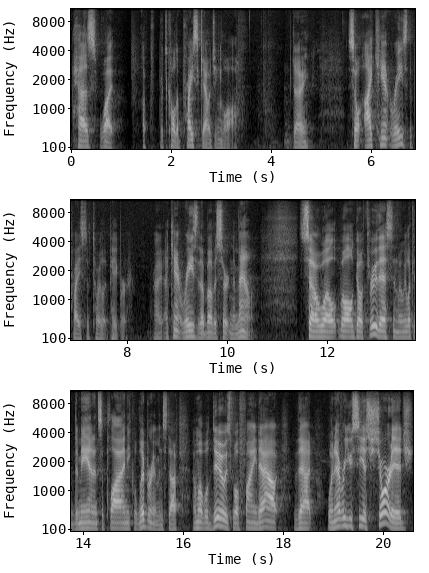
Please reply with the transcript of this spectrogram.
has what? A, what's called a price gouging law, okay? So I can't raise the price of toilet paper, right? I can't raise it above a certain amount. So we'll, we'll go through this and when we look at demand and supply and equilibrium and stuff, and what we'll do is we'll find out that whenever you see a shortage,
